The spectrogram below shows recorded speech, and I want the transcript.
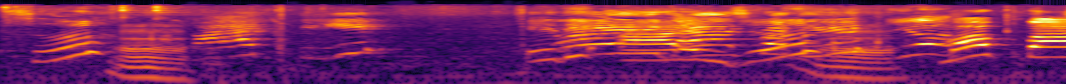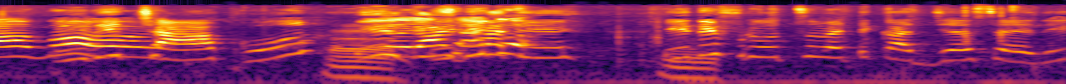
గ్రేప్స్ ఆ, ఇది ఆరెంజ్. ఇది చాకు. ఇది- ఇది ఫ్రూట్స్ పెట్టి కట్ చేసేది.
